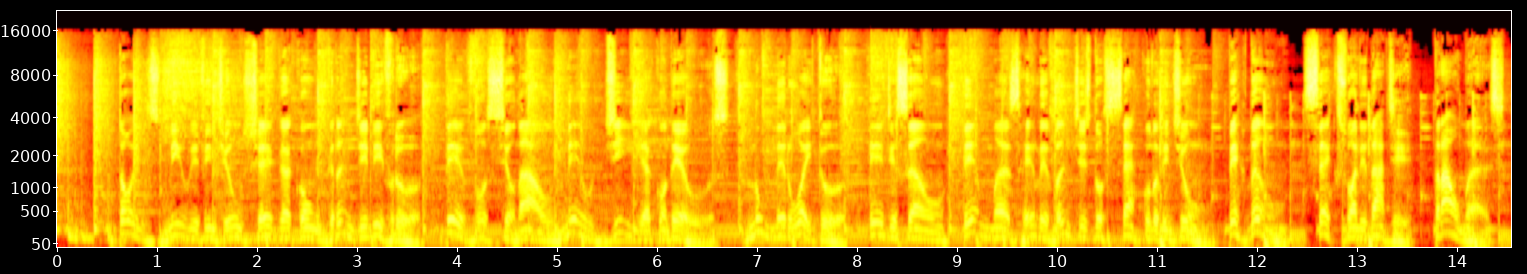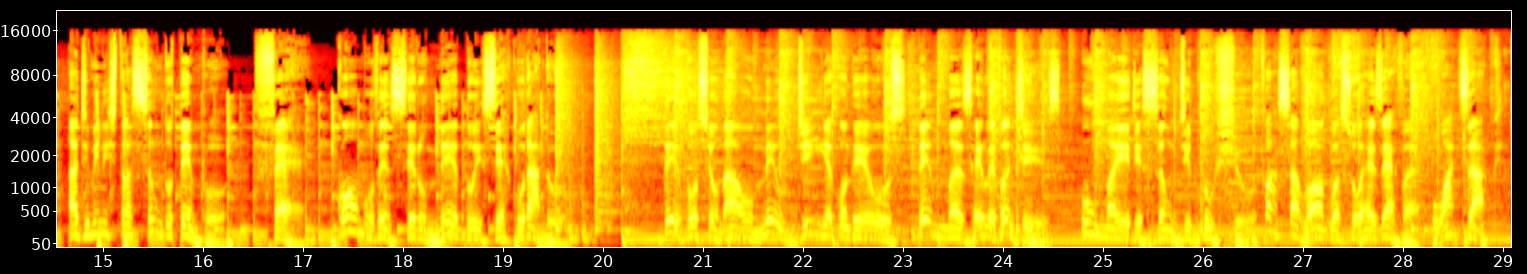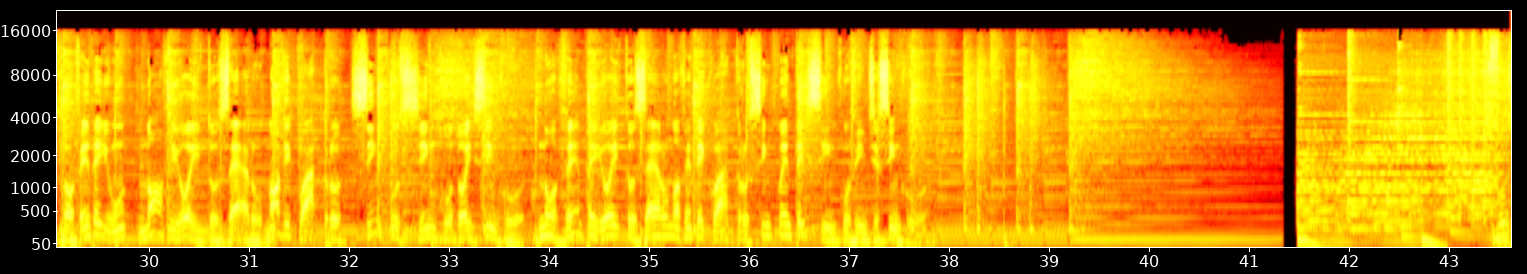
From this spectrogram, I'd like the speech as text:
2021 chega com um grande livro, Devocional Meu Dia com Deus, número 8, edição Temas relevantes do século 21, perdão, sexualidade, traumas, administração do tempo, fé, como vencer o medo e ser curado. Devocional Meu Dia com Deus. Temas relevantes. Uma edição de luxo. Faça logo a sua reserva. WhatsApp 91 98094 5525 98094 5525.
